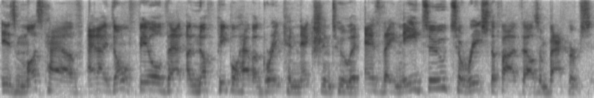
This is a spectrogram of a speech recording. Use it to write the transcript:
is must-have, and I don't feel that enough people have a great connection to it as they need to to reach the 5,000 backers.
